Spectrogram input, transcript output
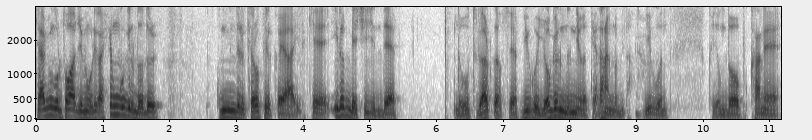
대한민국을 도와주면 우리가 핵무기를 너들 국민들을 괴롭힐 거야. 이렇게 이런 메시지인데 너무 두려워할 건 없어요. 미국의 요격 능력은 대단한 겁니다. 미국은 그 정도 북한에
